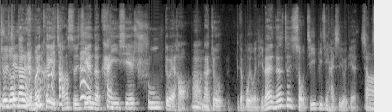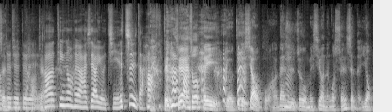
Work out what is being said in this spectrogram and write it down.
就是说，当然我们可以长时间的看一些书，对不对？好，啊，那就。比较不会有问题，但是那这手机毕竟还是有点伤身体的，哦、对对对对，然后听众朋友还是要有节制的哈。对，虽然 说可以有这个效果哈，但是就我们希望能够省省的用，嗯，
